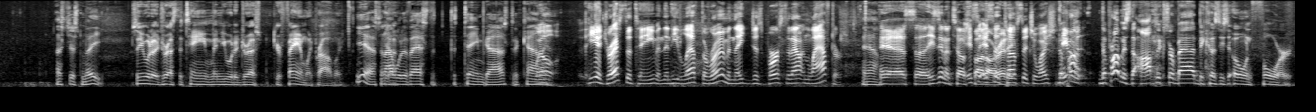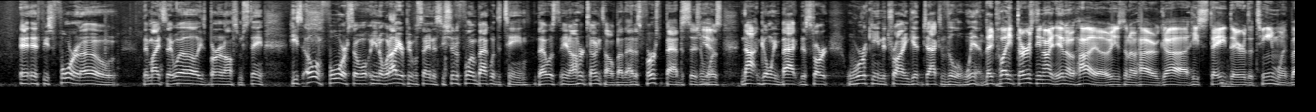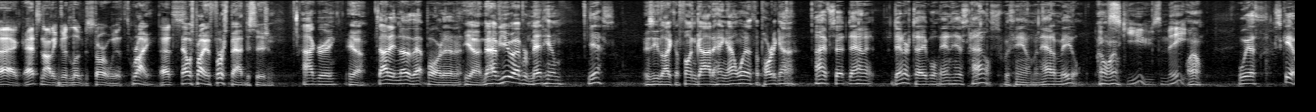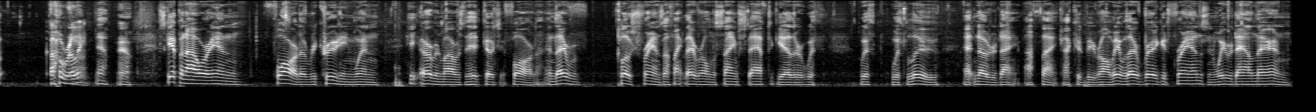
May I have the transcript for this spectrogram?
That's just me. So you would have addressed the team and you would have addressed your family probably. Yes, and Yeah. I would have asked the, the team guys to kind of. Well, he addressed the team and then he left the room and they just bursted out in laughter. yeah. yeah, it's, uh, he's in a tough It's, spot it's already. a tough situation. The, pro- was- the problem is the optics are bad because he's 0 and 4. If he's 4 and 0, they might say, well, he's burning off some steam. He's 0 and 4. So, you know, what I hear people saying is he should have flown back with the team. That was, you know, I heard Tony talk about that. His first bad decision Yeah. was not going back to start working to try and get Jacksonville a win. They played Thursday night in Ohio. He's an Ohio guy. He stayed there. The team went back. That's not a good look to start with. right. That's That was probably the first bad decision. I agree. Yeah. I didn't know that part of it. Yeah. Now, have you ever met him? Yes. Is he like a fun guy to hang out with, a party guy? I have sat down at dinner table in his house with him and had a meal Oh, wow. Excuse me. Wow. with Skip. Oh, really? Yeah. Yeah. Skip and I were in Florida recruiting when he, Urban Meyer was the head coach at Florida, and they were close friends. I think they were on the same staff together with with with Lou at Notre Dame. I think I could be wrong, but anyway, they were very good friends, and we were down there, and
